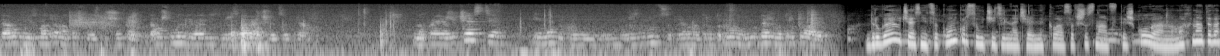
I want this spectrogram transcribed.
дорогу, несмотря на то, что есть пешеход, потому что многие водители разворачиваются прямо на проезжей части и могут ну, развернуться прямо на тротуаре, ну, ну, даже на тротуаре. Другая участница конкурса, учитель начальных классов 16-й школы Анна Махнатова,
